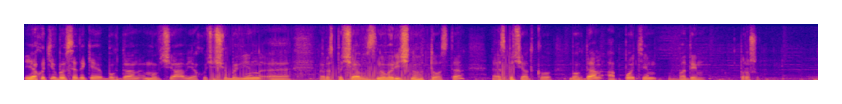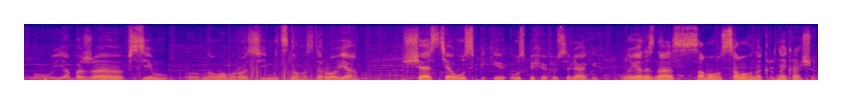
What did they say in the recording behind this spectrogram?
І я хотів би все-таки Богдан мовчав. Я хочу, щоб він е, розпочав з новорічного тоста. Е, Спочатку Богдан, а потім Вадим. Прошу. Ну, я бажаю всім в новому році міцного здоров'я, щастя, успіхів, успіхів усіляких. Ну, я не знаю, самого самого найкращого.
